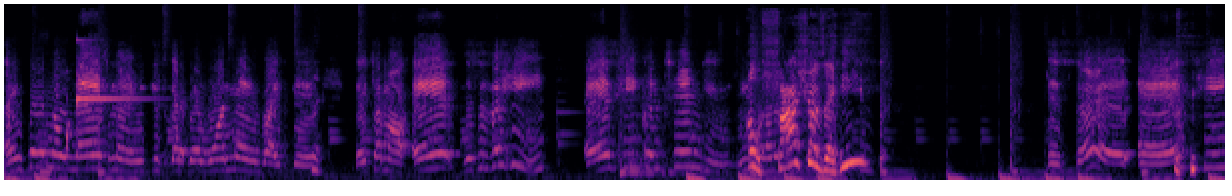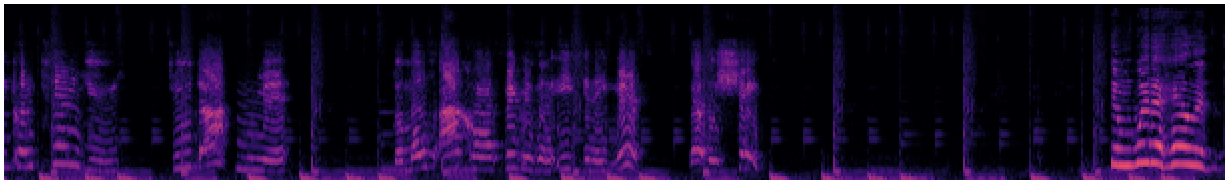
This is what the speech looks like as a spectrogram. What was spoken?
I ain't saying no last name. You just got that one name right there. They talking about as this is a he. As he continues. Oh, Sasha's a he? It said as he to document the most icon figures in, e- in events that was shaped. Then where the hell did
